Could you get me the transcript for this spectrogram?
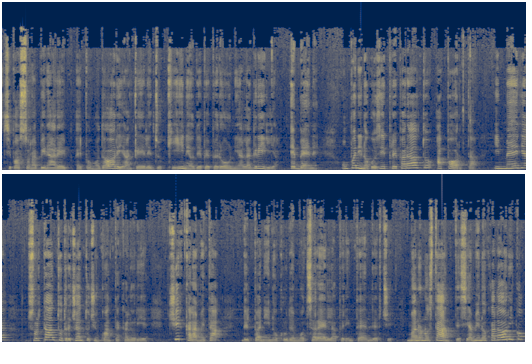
si possono abbinare ai pomodori anche le zucchine o dei peperoni alla griglia. Ebbene, un panino così preparato apporta in media soltanto 350 calorie, circa la metà del panino crudo e mozzarella per intenderci, ma nonostante sia meno calorico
